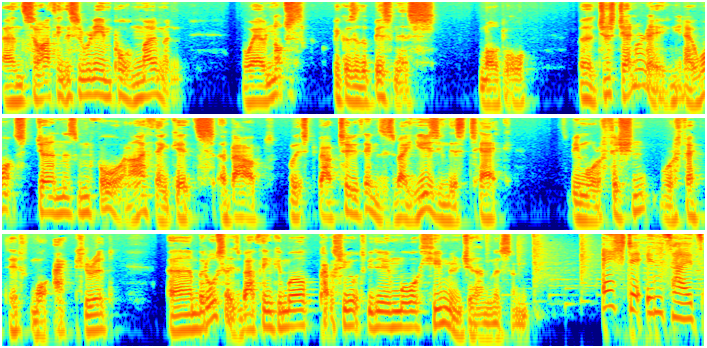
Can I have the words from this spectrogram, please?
And so I think this is a really important moment where not just because of the business model, but just generally, you know, what's journalism for? And I think it's about, well, it's about two things. It's about using this tech to be more efficient, more effective, more accurate. Um, but also it's about thinking, well, perhaps we ought to be doing more human journalism. Echte Insights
